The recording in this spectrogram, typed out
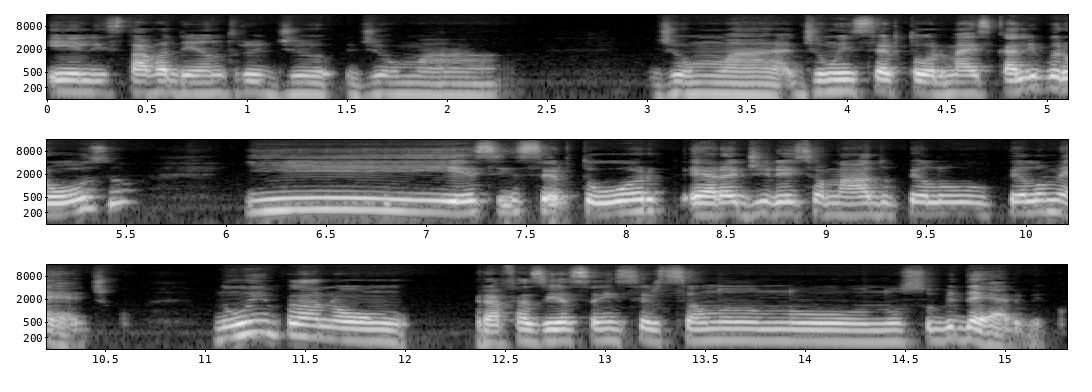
ele estava dentro de, de, uma, de, uma, de um insertor mais calibroso, e esse insertor era direcionado pelo, pelo médico. No Implanon, para fazer essa inserção no, no, no subdérmico,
